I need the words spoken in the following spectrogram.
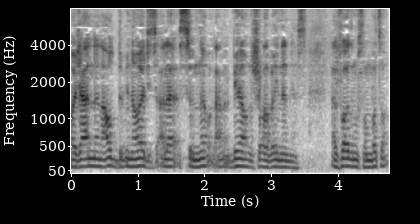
وجعلنا نعض بنواجز على السنة والعمل بها ونشرها بين الناس. الفوائد المستنبطة.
